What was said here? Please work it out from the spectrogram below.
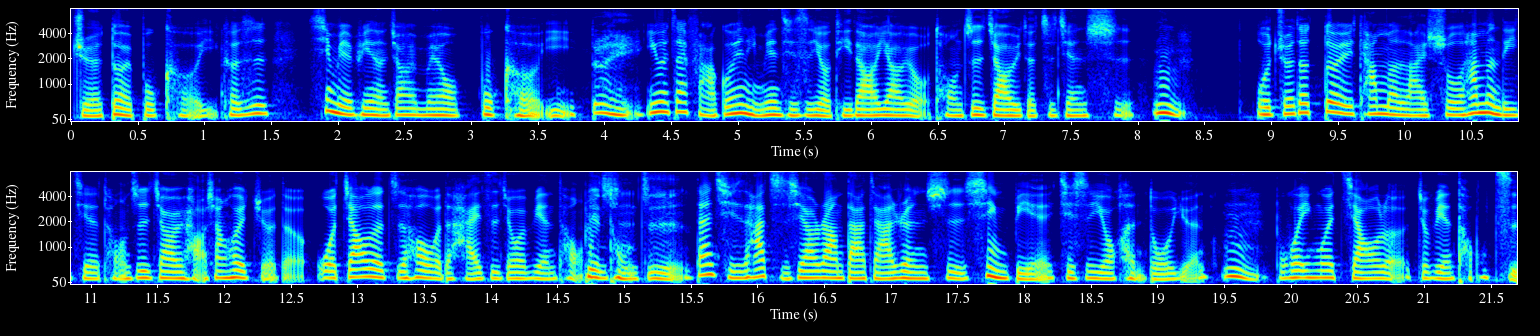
绝对不可以。可是性别平等教育没有不可以，对，因为在法规里面其实有提到要有同志教育的这件事，嗯。我觉得对他们来说，他们理解的同志教育好像会觉得，我教了之后，我的孩子就会变同志。变同志。但其实他只是要让大家认识性别，其实有很多元，嗯，不会因为教了就变同志。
